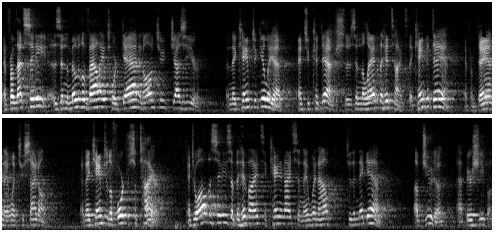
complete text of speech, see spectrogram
And from that city is in the middle of the valley toward Gad and on to Jazer. And they came to Gilead and to Kadesh, that is in the land of the Hittites. They came to Dan, and from Dan they went to Sidon. And they came to the fortress of Tyre, and to all the cities of the Hivites and Canaanites, and they went out to the Negeb of Judah at Beersheba.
